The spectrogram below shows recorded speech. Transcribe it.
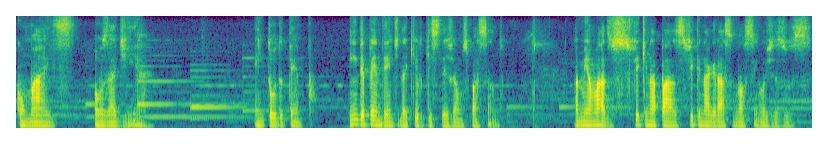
com mais ousadia em todo tempo, independente daquilo que estejamos passando. Amém, amados, fique na paz, fique na graça do nosso Senhor Jesus.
